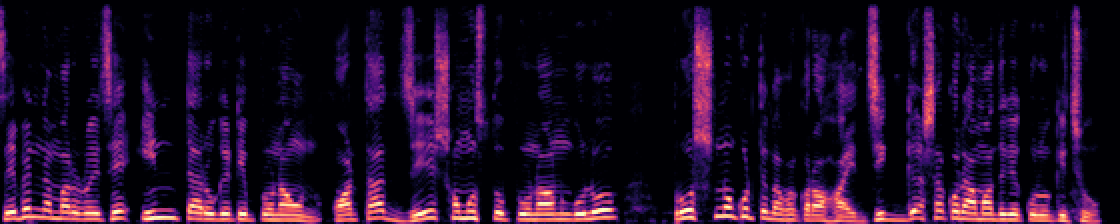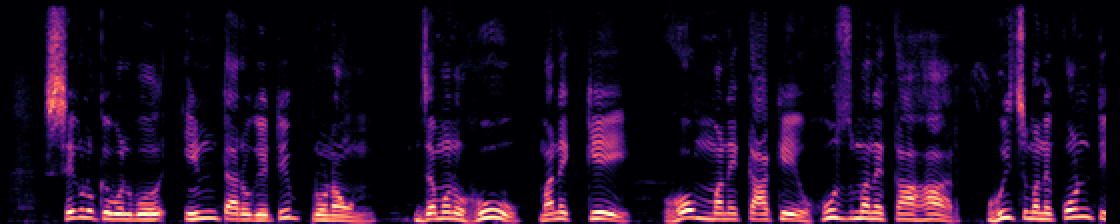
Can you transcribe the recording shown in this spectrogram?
seven number রয়েছে ইন্টারোগেটিভ প্রোনাউন অর্থাৎ যে সমস্ত প্রোনাউনগুলো প্রশ্ন করতে ব্যবহার করা হয়, জিজ্ঞাসা করে আমাদেরকে কোনো কিছু, সেগুলোকে বলব ইন্টারোগেটিভ প্রোনাউন যেমন হু মানে কে হোম মানে কাকে হুজ মানে কাহার হুইচ মানে কোনটি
